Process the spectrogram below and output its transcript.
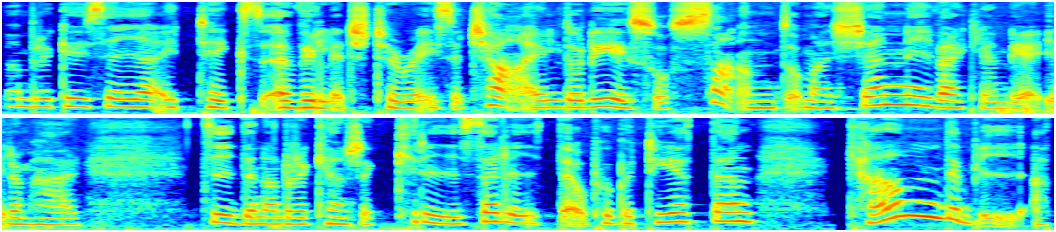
Man brukar ju säga it takes a village to raise a child och det är så sant och man känner ju verkligen det i de här tiderna då det kanske krisar lite och puberteten kan det bli att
